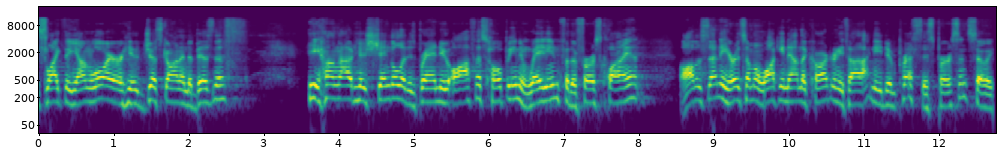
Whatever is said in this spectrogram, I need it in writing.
It's like the young lawyer who had just gone into business. He hung out his shingle at his brand new office, hoping and waiting for the first client. All of a sudden, he heard someone walking down the corridor and he thought, I need to impress this person. So he,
